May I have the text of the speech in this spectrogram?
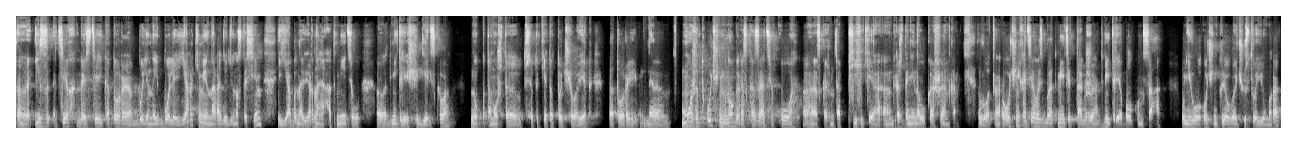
Э, из тех гостей, которые были наиболее яркими на радио 97, я бы, наверное, отметил э, Дмитрия Щегельского, ну, потому что все-таки это тот человек, который э, может очень много рассказать о, э, скажем так, психике э, гражданина Лукашенко. Вот. Очень хотелось бы отметить также Дмитрия Болкунца. У него очень клевое чувство юмора.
